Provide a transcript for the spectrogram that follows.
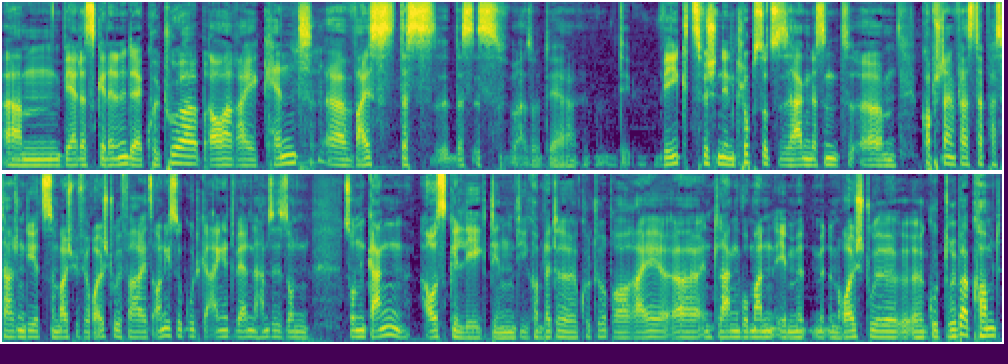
Ähm, wer das Gelände der Kulturbrauerei kennt, äh, weiß, dass das ist also der, der, Weg zwischen den Clubs sozusagen. Das sind ähm, Kopfsteinpflasterpassagen, die jetzt zum Beispiel für Rollstuhlfahrer jetzt auch nicht so gut geeignet werden. Da haben sie so einen, so einen Gang ausgelegt, den die komplette Kulturbrauerei äh, entlang, wo man eben mit, mit einem Rollstuhl äh, gut drüber rüberkommt.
